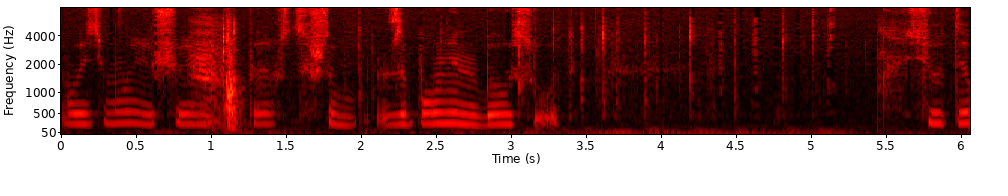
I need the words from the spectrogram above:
возьму еще и просто, чтобы заполнен был слот. Все, ты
